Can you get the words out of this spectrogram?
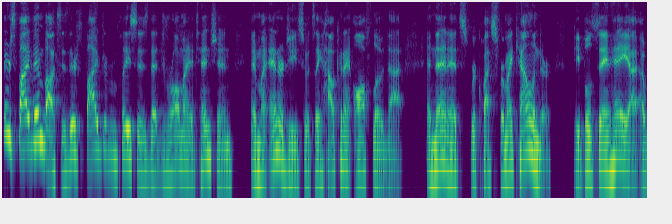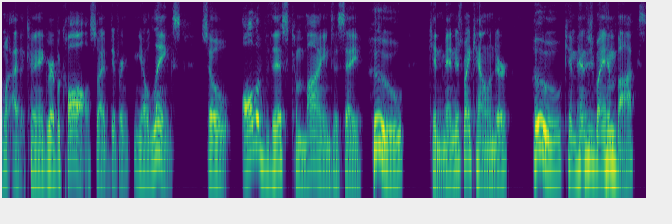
There's five inboxes. There's five different places that draw my attention and my energy. So, it's like, how can I offload that? And then it's requests for my calendar. People saying, "Hey, I, I want. I, can I grab a call?" So I have different, you know, links. So all of this combined to say who can manage my calendar, who can manage my inbox,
